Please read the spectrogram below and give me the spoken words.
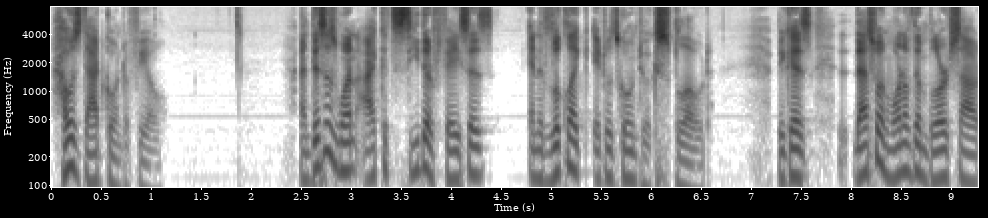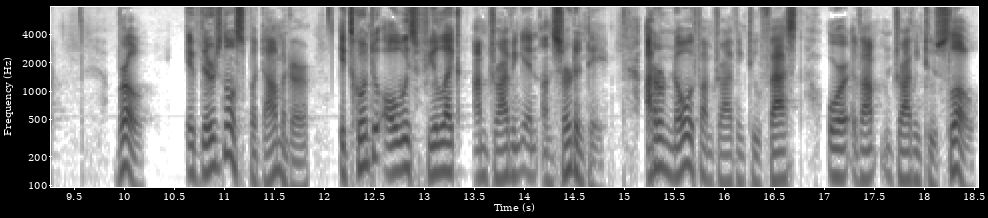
How is that going to feel? And this is when I could see their faces and it looked like it was going to explode. Because that's when one of them blurts out, Bro, if there's no speedometer, it's going to always feel like I'm driving in uncertainty. I don't know if I'm driving too fast or if I'm driving too slow.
